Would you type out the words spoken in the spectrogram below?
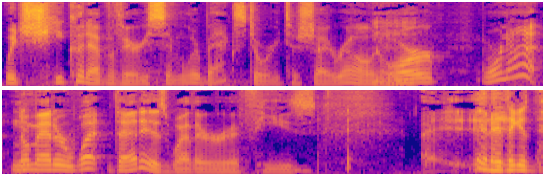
which he could have a very similar backstory to Chiron or or not, no matter what that is, whether if he's And I think it's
